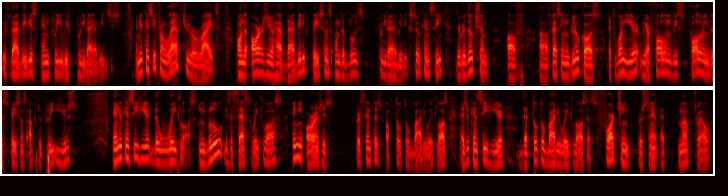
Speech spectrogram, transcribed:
with diabetes, and three with pre-diabetes. And you can see from left to your right, on the orange you have diabetic patients, on the blue is pre-diabetic. So you can see the reduction of uh, fasting glucose at one year. We are following, this, following these patients up to three years. And you can see here the weight loss. In blue is assessed weight loss, and in orange is percentage of total body weight loss. As you can see here, the total body weight loss is 14% at month 12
